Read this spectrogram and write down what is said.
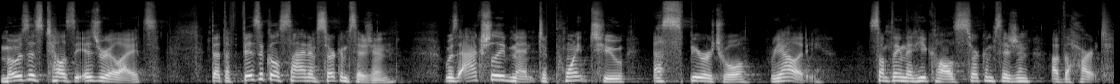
Moses tells the Israelites that the physical sign of circumcision was actually meant to point to a spiritual reality, something that he calls circumcision of the heart.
